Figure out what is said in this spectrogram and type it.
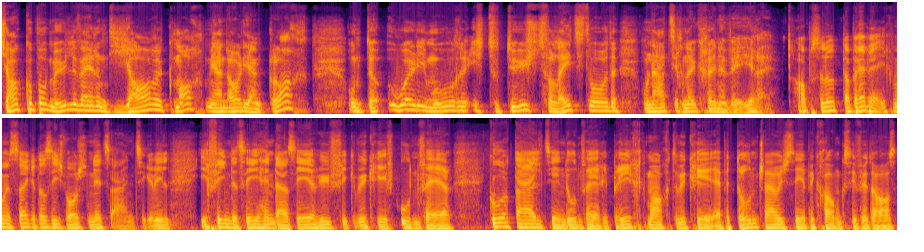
Jacopo Müller während Jahren gemacht. Wir haben alle gelacht. Und der Uli Maurer ist zutiefst verletzt worden und hat sich nicht wehren können Absolut. Aber eben, ich muss sagen, das ist wahrscheinlich nicht das Einzige. Weil ich finde, sie haben auch sehr häufig wirklich unfair geurteilt. Sie haben unfaire Berichte gemacht. Wirklich, eben die Rundschau ist sehr bekannt für das.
